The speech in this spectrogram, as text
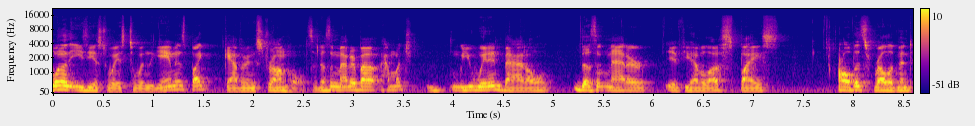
one of the easiest ways to win the game is by gathering strongholds. It doesn't matter about how much you win in battle. Doesn't matter if you have a lot of spice all that's relevant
